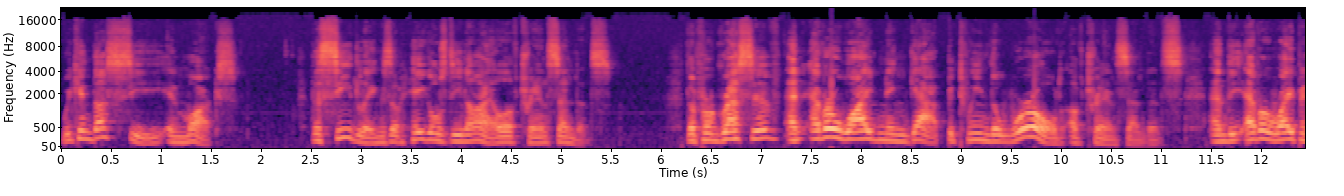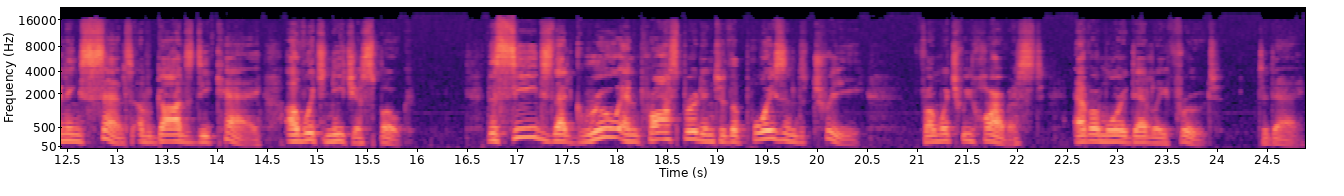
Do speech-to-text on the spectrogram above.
We can thus see in Marx the seedlings of Hegel's denial of transcendence. The progressive and ever widening gap between the world of transcendence and the ever ripening scent of God's decay, of which Nietzsche spoke. the seeds that grew and prospered into the poisoned tree from which we harvest ever more deadly fruit today.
